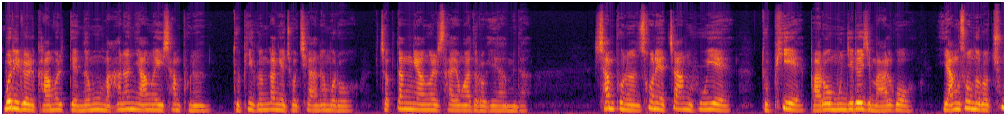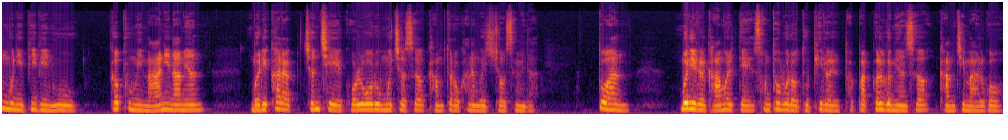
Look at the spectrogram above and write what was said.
머리를 감을 때 너무 많은 양의 샴푸는 두피 건강에 좋지 않으므로 적당량을 사용하도록 해야 합니다. 샴푸는 손에 짠 후에 두피에 바로 문지르지 말고 양손으로 충분히 비빈 후 거품이 많이 나면 머리카락 전체에 골고루 묻혀서 감도록 하는 것이 좋습니다. 또한 머리를 감을 때 손톱으로 두피를 박박 긁으면서 감지 말고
